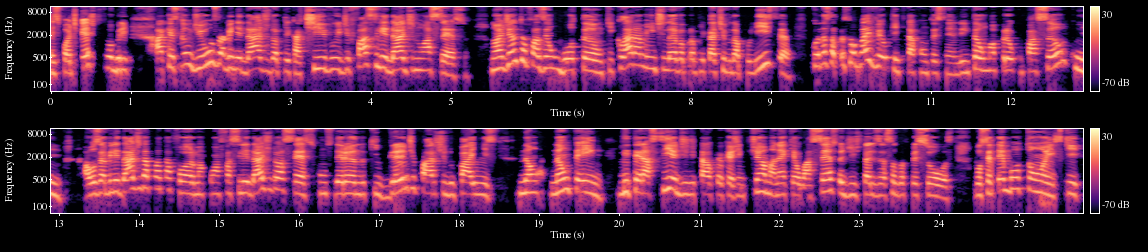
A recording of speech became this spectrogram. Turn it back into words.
esse podcast, sobre a questão de usabilidade do aplicativo e de facilidade no acesso. Não adianta eu fazer um botão que claramente leva para o aplicativo da polícia, quando essa pessoa vai ver o que está acontecendo. Então, uma preocupação com a usabilidade da plataforma, com a facilidade do acesso, considerando que grande parte do país não, não tem literacia digital, que é o que a gente chama, né, que é o acesso à digitalização das pessoas. Você ter botões que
